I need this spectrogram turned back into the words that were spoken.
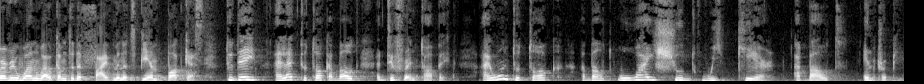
everyone, welcome to the 5 Minutes PM podcast. Today I like to talk about a different topic. I want to talk about why should we care about entropy.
